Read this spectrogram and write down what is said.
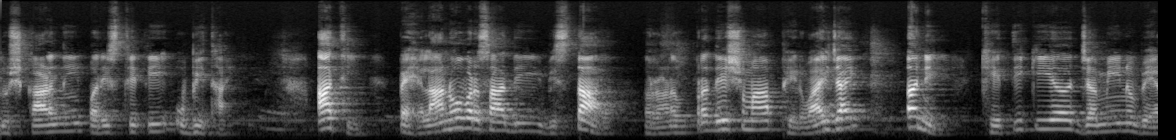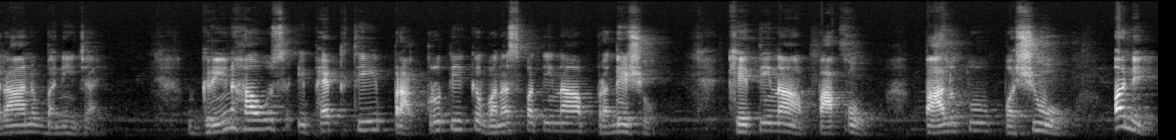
દુષ્કાળની પરિસ્થિતિ ઊભી થાય. આથી પહેલાંનો વરસાદી વિસ્તાર રણ પ્રદેશમાં ફેરવાઈ જાય અને ખેતીકીય જમીન વેરાન બની જાય. ગ્રીનહાઉસ ઇફેક્ટથી પ્રાકૃતિક વનસ્પતિના પ્રદેશો, ખેતીના પાકો, પાલતુ પશુઓ અને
